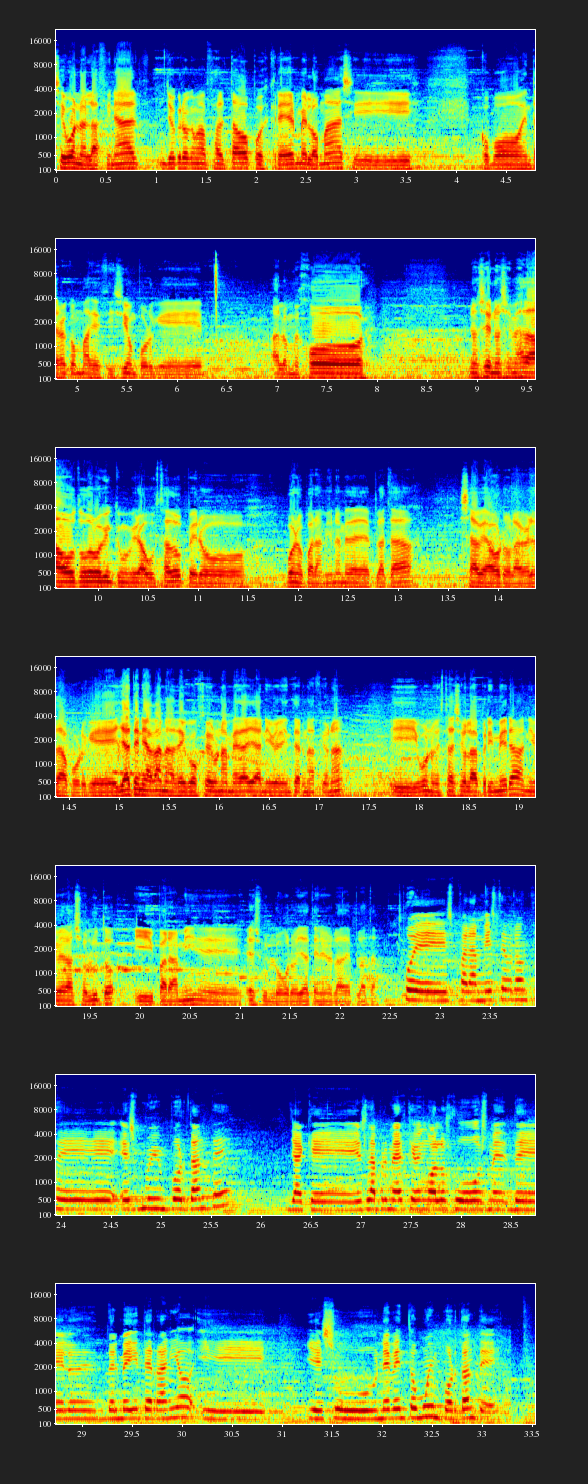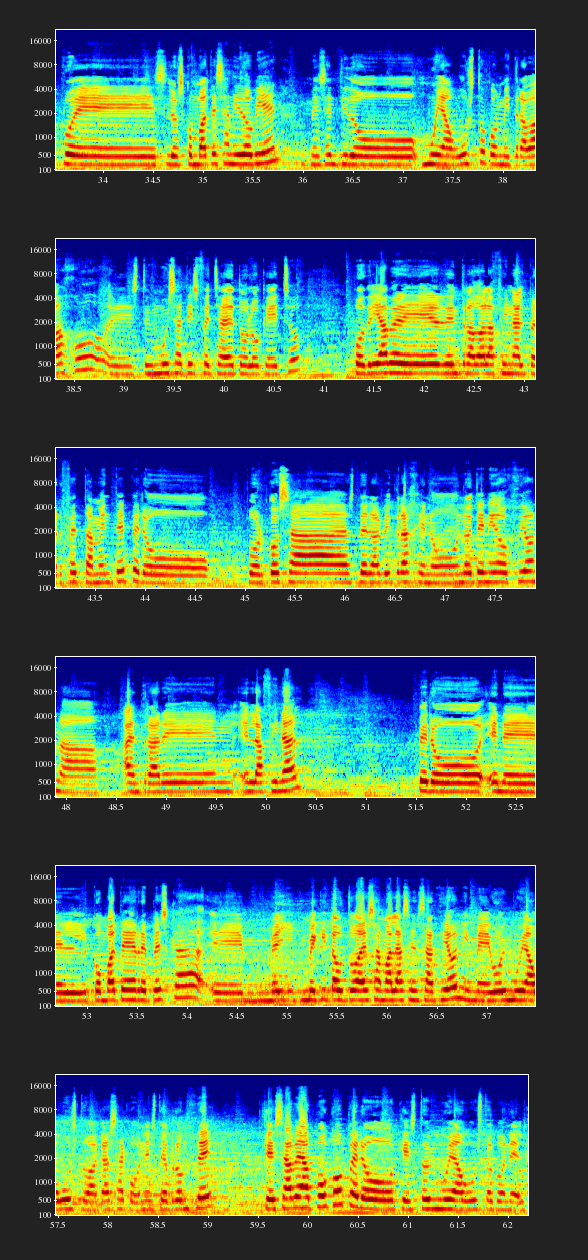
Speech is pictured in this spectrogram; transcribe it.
Sí, bueno, en la final yo creo que me ha faltado pues creérmelo más y como entrar con más decisión, porque a lo mejor, no sé, no se me ha dado todo lo bien que me hubiera gustado, pero bueno, para mí una medalla de plata sabe a oro, la verdad, porque ya tenía ganas de coger una medalla a nivel internacional y bueno, esta ha sido la primera a nivel absoluto y para mí eh, es un logro ya tener la de plata. Pues para mí este bronce es muy importante ya que es la primera vez que vengo a los Juegos del Mediterráneo y, es un evento muy importante. Pues los combates han ido bien, me he sentido muy a gusto con mi trabajo, estoy muy satisfecha de todo lo que he hecho. Podría haber entrado a la final perfectamente, pero por cosas del arbitraje no, he tenido opción a, entrar en la final pero en el combate de repesca eh, me, he quitado toda esa mala sensación y me voy muy a gusto a casa con este bronce, que sabe a poco, pero que estoy muy a gusto con él.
